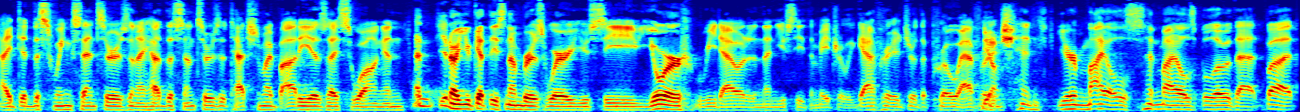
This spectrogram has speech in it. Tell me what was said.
I did the swing sensors and I had the sensors attached to my body as I swung. And and you know you get these numbers where you see your readout and then you see the major league average or the pro average. Yeah. and you're miles and miles below that. But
